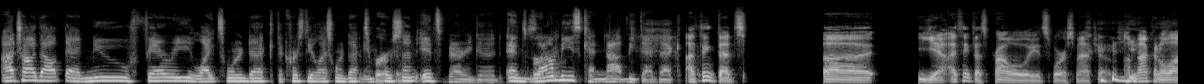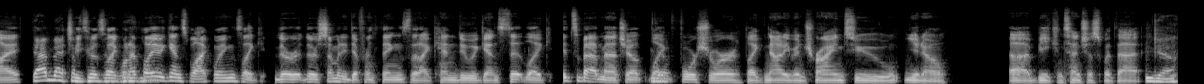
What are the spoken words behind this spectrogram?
I tried out that new Fairy Lightsworn deck, the Christia Lightsworn deck It's in broken. person. It's very good. And It's broken. zombies cannot beat that deck. I think that's, uh, yeah, I think that's probably its worst matchup. Yeah. I'm not gonna lie, That matchup because like when I play against Black Wings, like there there's so many different things that I can do against it. Like it's a bad matchup, like Yep. for sure. Like not even trying to you know, uh, be contentious with that. yeah,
